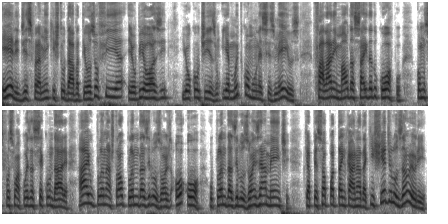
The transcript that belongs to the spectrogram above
Ele disse para mim que estudava teosofia, eubiose e ocultismo. E é muito comum nesses meios falarem mal da saída do corpo, como se fosse uma coisa secundária. Ah, o plano astral, o plano das ilusões. Oh, oh, o plano das ilusões é a mente. Porque a pessoa pode estar encarnada aqui cheia de ilusão, Euri.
